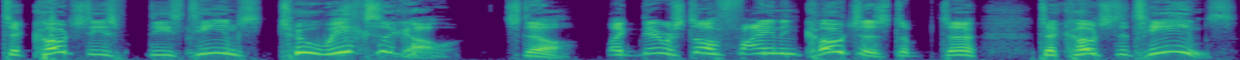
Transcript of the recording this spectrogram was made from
to coach these these teams 2 weeks ago still. Like they were still finding coaches to to to coach the teams.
